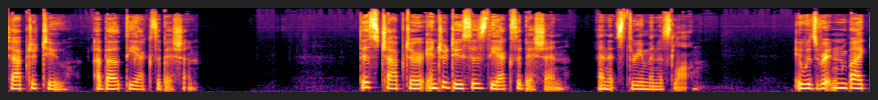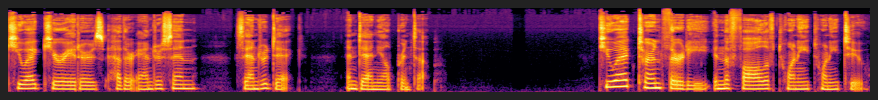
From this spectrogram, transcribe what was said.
Chapter 2 About the Exhibition. This chapter introduces the exhibition, and it's three minutes long. It was written by CUAG curators Heather Anderson, Sandra Dyck, and Danielle Printup. CUAG turned 30 in the fall of 2022.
